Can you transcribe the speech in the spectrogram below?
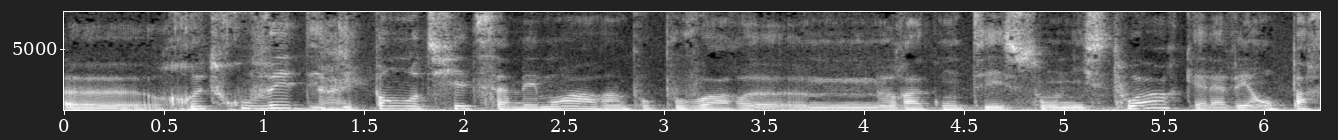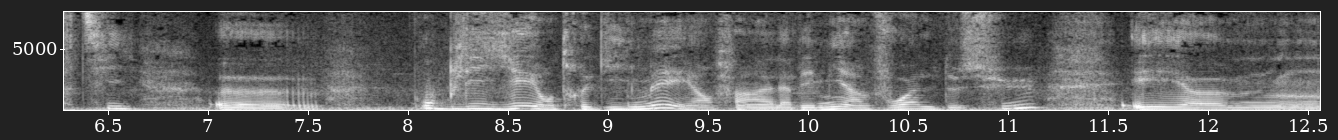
retrouver des, ouais. des, pans entiers de sa mémoire. Hein, pour pouvoir me raconter son histoire qu'elle avait en partie euh, oublié entre guillemets enfin elle avait mis un voile dessus. Et, euh,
